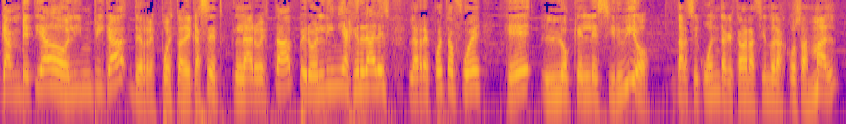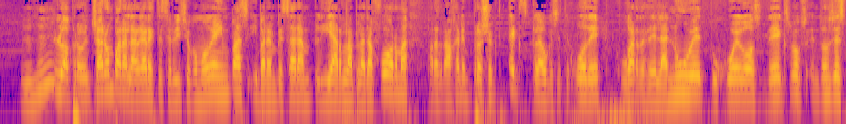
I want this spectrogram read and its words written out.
gambeteada olímpica de respuesta de cassette, claro está, pero en líneas generales la respuesta fue que lo que les sirvió darse cuenta que estaban haciendo las cosas mal, lo aprovecharon para alargar este servicio como Game Pass y para empezar a ampliar la plataforma, para trabajar en Project X Cloud, que es este juego de jugar desde la nube tus juegos de Xbox. Entonces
